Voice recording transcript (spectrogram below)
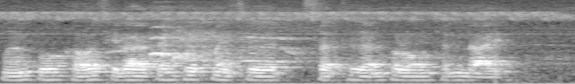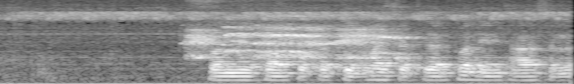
เหมือนภูเขาศิลาเป็นทุกไม่เสือสะเทือนพลงชั้นใดคนมีความปกติไม่สะเทือนพวนินทาสรร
